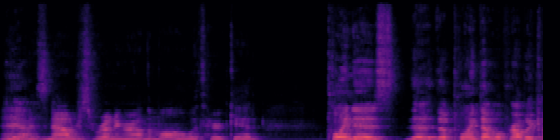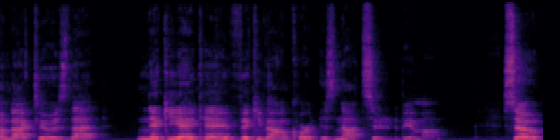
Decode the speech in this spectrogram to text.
and Yeah. is now just running around the mall with her kid. point is the the point that we'll probably come back to is that Nikki, aka Vicky Valancourt, is not suited to be a mom. So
